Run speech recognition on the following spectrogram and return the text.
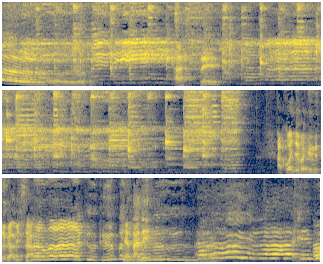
Oh. Asik. Aku aja bagian itu nggak bisa. Bawaku ke Yang tadi. Ayah, ibu.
